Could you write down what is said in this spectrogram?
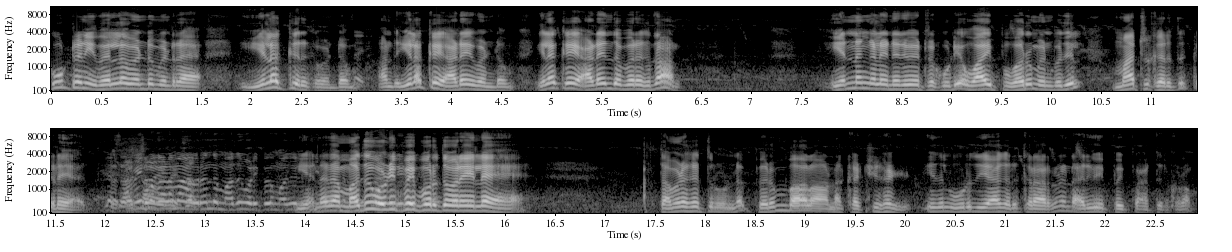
கூட்டணி வெல்ல வேண்டும் என்ற இலக்கு இருக்க வேண்டும். அந்த இலக்கை அடைய வேண்டும். இலக்கை அடைந்த பிறகுதான் எண்ணங்களை நிறைவேற்றக்கூடிய வாய்ப்பு வரும் என்பதில் மாற்று கருத்து கிடையாது. அவர் என்னதான் மது ஒழிப்பை பொறுத்தவரையில் தமிழகத்தில் உள்ள பெரும்பாலான கட்சிகள் இதில் உறுதியாக இருக்கிறார்கள் என்ற அறிவிப்பை பார்த்திருக்கிறோம்.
